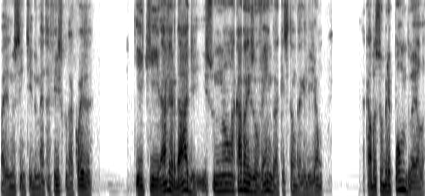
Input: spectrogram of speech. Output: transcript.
mas no sentido metafísico da coisa, e que, na verdade, isso não acaba resolvendo a questão da religião, acaba sobrepondo ela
